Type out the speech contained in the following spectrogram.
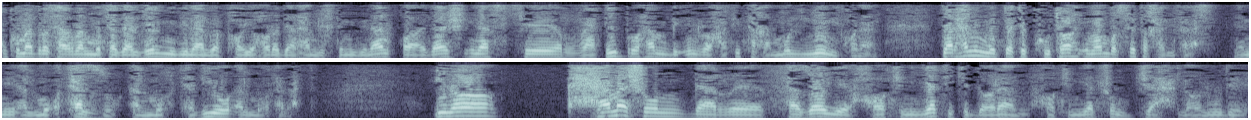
حکومت را تقریبا متزلزل می‌بینن و پایه ها را در هم ریخته می‌بینن قاعدش این است که رقیب رو هم به این راحتی تحمل نمی کنن. در همین مدت کوتاه امام با سه تا خلیفه است یعنی المعتز و المهتدی و المعتمد. اینا همشون در فضای حاکمیتی که دارن حاکمیتشون جهلالوده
